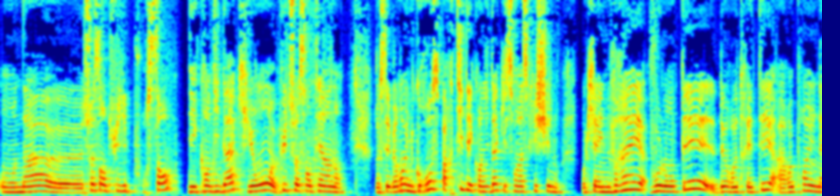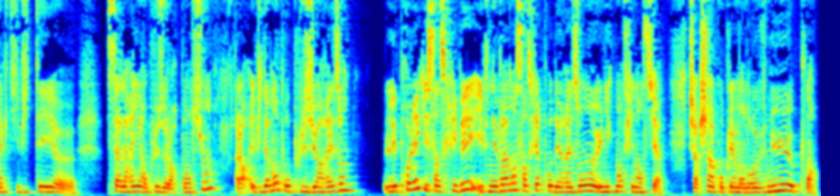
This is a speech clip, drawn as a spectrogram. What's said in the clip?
on a 68% euh, des candidats qui ont euh, plus de 61 ans. Donc c'est vraiment une grosse partie des candidats qui sont inscrits chez nous. Donc il y a une vraie volonté de retraités à reprendre une activité salariée en plus de leur pension. Alors évidemment pour plusieurs raisons. Les premiers qui s'inscrivaient, ils venaient vraiment s'inscrire pour des raisons uniquement financières, chercher un complément de revenu, point.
